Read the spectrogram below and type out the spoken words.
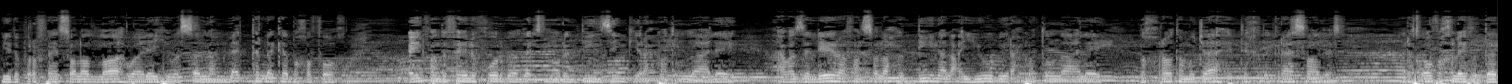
die de profeet sallallahu alayhi wasallam letterlijk hebben gevolgd. Een van de vele voorbeelden is Nuruddin Zinki rahmatullah alayh. Hij was de leraar van Salahuddin al-Ayyubi rahmatullah alayh, de grote mujahid tegen de kruisvaarders. Er is overgeleverd dat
